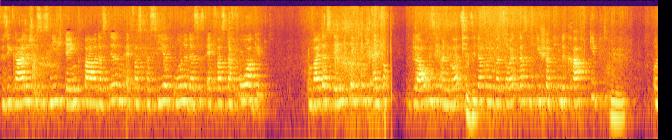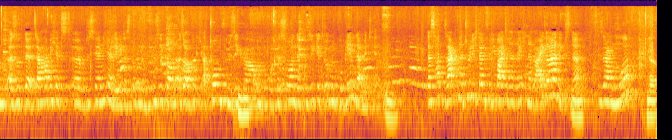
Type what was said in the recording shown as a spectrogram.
Physikalisch ist es nicht denkbar, dass irgendetwas passiert, ohne dass es etwas davor gibt. Und weil das denktechnisch einfach glauben sie an Gott, sind mhm. sie davon überzeugt, dass es die schöpfende Kraft gibt. Mhm. Und also da, da habe ich jetzt äh, bisher nicht erlebt, dass irgendein Physiker und also auch wirklich Atomphysiker mhm. und Professoren der Physik jetzt irgendein Problem damit hätten. Mhm. Das hat, sagt natürlich dann für die weitere Rechnerei gar nichts. Ne? Mhm. Sie sagen nur, ja.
